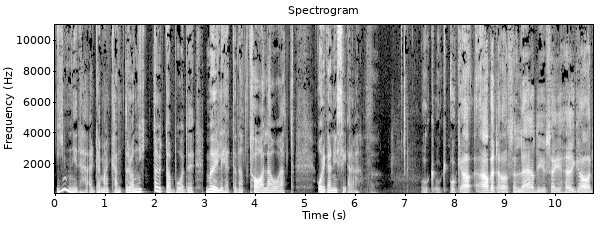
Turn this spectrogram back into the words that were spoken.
in i det här där man kan dra nytta utav både möjligheten att tala och att organisera. Och, och, och arbetarrörelsen lärde ju sig i hög grad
